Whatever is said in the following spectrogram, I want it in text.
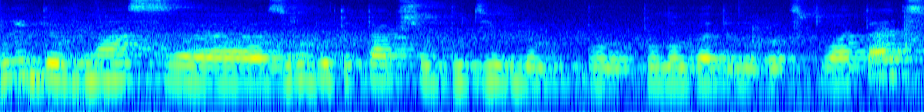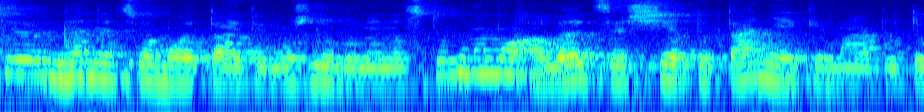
вийде в нас е, зробити так, щоб будівлю було введено в експлуатацію. Не на цьому етапі, можливо, на наступному, але це ще питання, яке має бути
